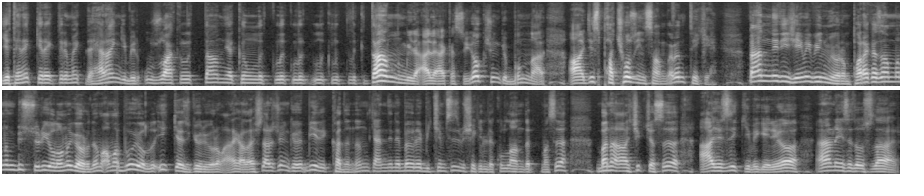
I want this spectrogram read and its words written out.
yetenek gerektirmekle herhangi bir uzaklıktan yakınlıklıklıklıklıktan bile alakası yok. Çünkü bunlar aciz paçoz insanların teki. Ben ne diyeceğimi bilmiyorum. Para kazanmanın bir sürü yolunu gördüm ama bu yolu ilk kez görüyorum arkadaşlar. Çünkü bir kadının kendini böyle biçimsiz bir şekilde kullandırması bana açıkçası acizlik gibi geliyor. Her neyse dostlar.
